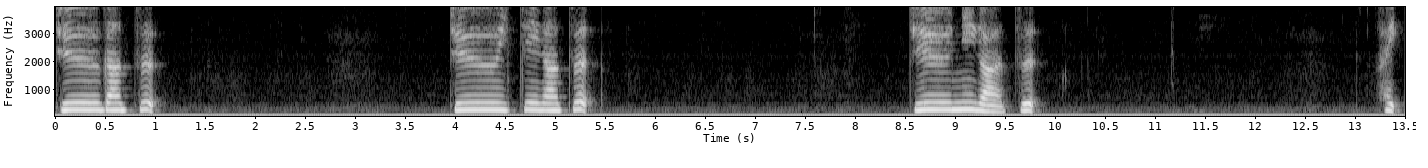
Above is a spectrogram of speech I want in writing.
10月。11月。12月。はい。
